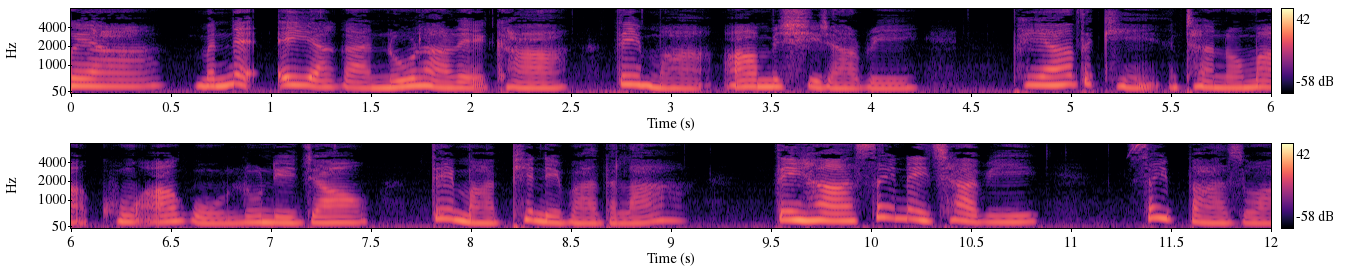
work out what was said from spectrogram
ငယ်ဟာမနဲ့အိယာကနိုးလာတဲ့အခါတင့်မှာအားမရှိတာတွေဖျားသခင်အထံတော်မှခွန်အားကိုလူနေကြောင်းတင့်မှာဖြစ်နေပါသလားတင်ဟာစိတ်နှိတ်ချပြီးစိတ်ပါစွာ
